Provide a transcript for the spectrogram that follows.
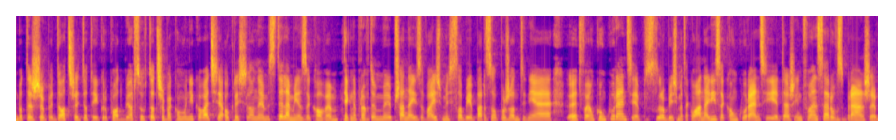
bo też, żeby dotrzeć do tej grupy odbiorców, to trzeba komunikować się określonym stylem językowym. Tak naprawdę my przeanalizowaliśmy sobie bardzo porządnie e, Twoją konkurencję, zrobiliśmy taką analizę konkurencji, też influencerów z branży.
